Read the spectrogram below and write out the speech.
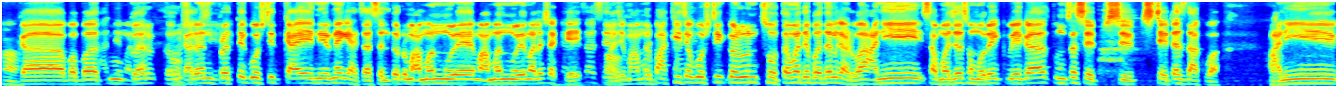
हा. का बाबा तू कर करू. कारण प्रत्येक गोष्टीत काय निर्णय घ्यायचा असेल तर मामांमुळे मामांमुळे मला शक्य आहे. म्हणजे मामा बाकीच्या गोष्टी करून स्वतःमध्ये बदल घडवा आणि समाजासमोर एक वेगळा तुमचा स्टेटस दाखवा. आणि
